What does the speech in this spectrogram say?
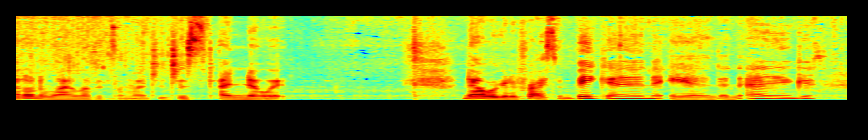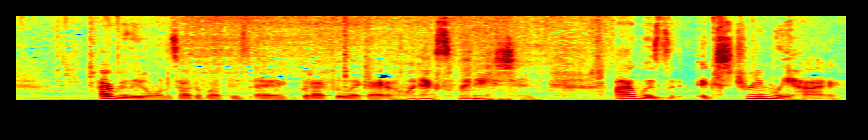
I don't know why I love it so much. It just, I know it. Now we're going to fry some bacon and an egg. I really don't want to talk about this egg, but I feel like I owe an explanation. I was extremely high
